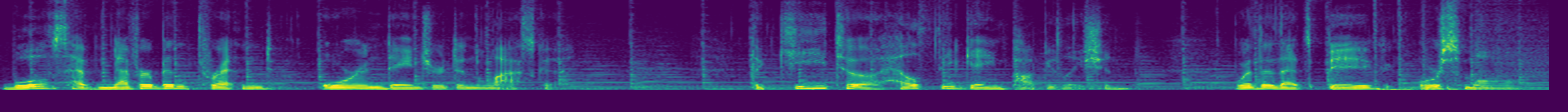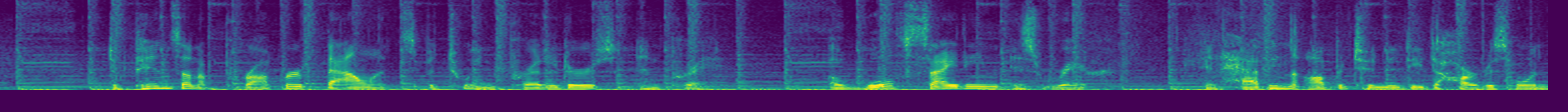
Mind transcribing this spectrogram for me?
Wolves have never been threatened or endangered in Alaska. The key to a healthy game population, whether that's big or small, depends on a proper balance between predators and prey. A wolf sighting is rare, and having the opportunity to harvest one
